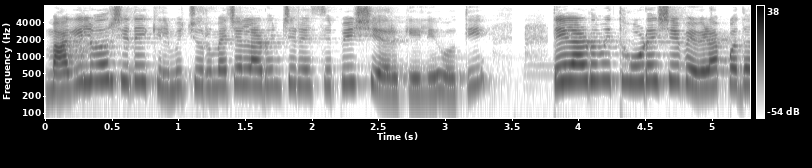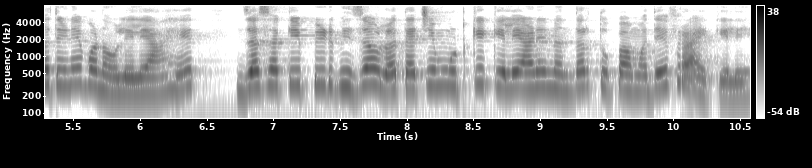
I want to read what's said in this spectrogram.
मागील वर्षी देखील मी चुरम्याच्या लाडूंची रेसिपी शेअर केली होती. ते लाडू मी थोडेसे वेगळ्या पद्धतीने बनवलेले आहेत. जसं की पीठ भिजवलं त्याचे मुटके केले आणि नंतर तुपामध्ये फ्राय केले.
